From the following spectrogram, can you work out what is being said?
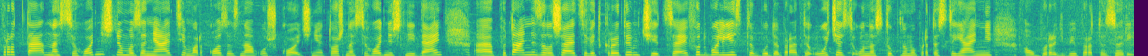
Проте на сьогоднішньому занятті Марко зазнав ушкодження. Тож на сьогоднішній день е, питання залишається відкритим, чи цей футболіст буде брати участь у наступному протистоянні у боротьбі проти зорі.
